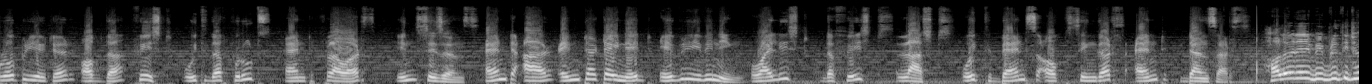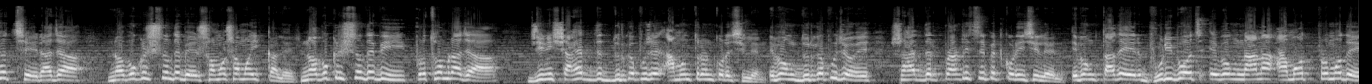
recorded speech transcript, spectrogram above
প্রোপ্রিয়েটর অফ দ্য ফিস্ট উইথ দ্য ফ্রুটস অ্যান্ড ফ্লাওয়ার্স। In seasons and are entertained every evening whilst the feast lasts with bands of singers and dancers. এই বিবৃতিটি হচ্ছে রাজা নবকৃষ্ণদেবের সমসাময়িক কালের নবকৃষ্ণদেবী প্রথম রাজা যিনি সাহেবদের দুর্গাপূজায় আমন্ত্রণ করেছিলেন এবং দুর্গাপুজোয় সাহেবদের পার্টিসিপেট করিয়েছিলেন এবং তাদের ভুড়িভোজ এবং নানা আমোদ প্রমোদে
